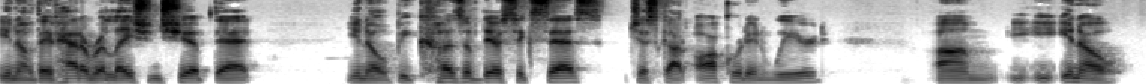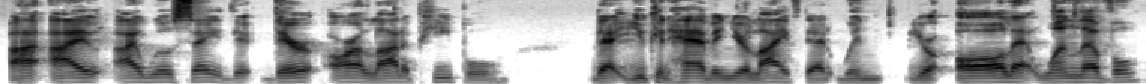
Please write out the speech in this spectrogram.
you know, they've had a relationship that you know because of their success just got awkward and weird. Um, you, you know, I, I I will say there there are a lot of people that you can have in your life that when you're all at one level,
